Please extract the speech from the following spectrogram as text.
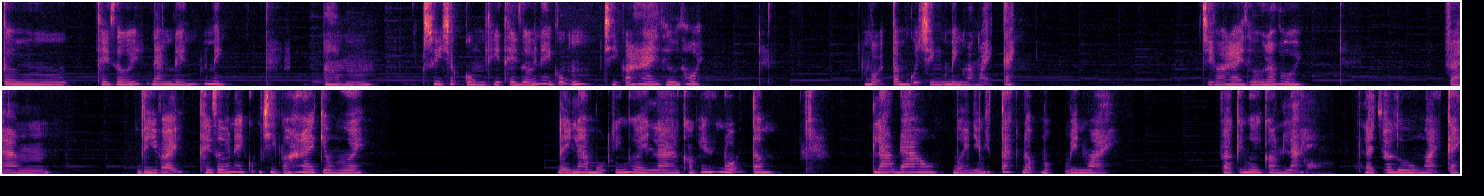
từ thế giới đang đến với mình. Um, suy cho cùng thì thế giới này cũng chỉ có hai thứ thôi. Nội tâm của chính mình và ngoại cảnh. Chỉ có hai thứ đó thôi. Và vì vậy thế giới này cũng chỉ có hai kiểu người. Đấy là một cái người là có cái nội tâm lao đao bởi những cái tác động ở bên ngoài. Và cái người còn lại là cho dù ngoại cảnh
